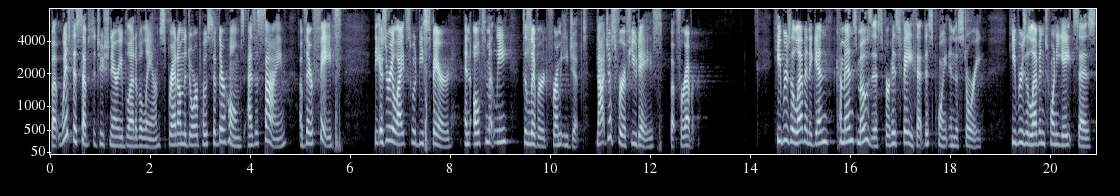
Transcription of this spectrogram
But with the substitutionary blood of a lamb spread on the doorposts of their homes as a sign of their faith, the Israelites would be spared and ultimately delivered from Egypt, not just for a few days, but forever. Hebrews 11 again commends Moses for his faith at this point in the story. Hebrews 11:28 says,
